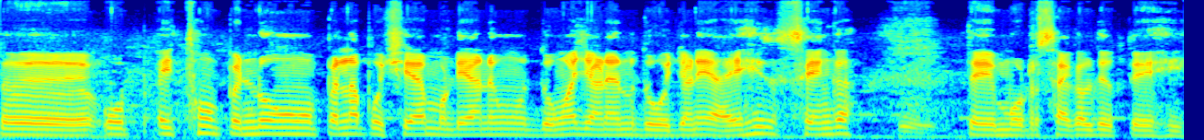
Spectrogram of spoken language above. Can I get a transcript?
ਤੇ ਉਹ ਇੱਥੋਂ ਪਿੰਡੋਂ ਪਹਿਲਾਂ ਪੁੱਛਿਆ ਮੁੰਡਿਆਂ ਨੂੰ ਦੋਵਾਂ ਜਣਿਆਂ ਨੂੰ ਦੋ ਜਣੇ ਆਏ ਸੀ ਸਿੰਘ ਤੇ ਮੋਟਰਸਾਈਕਲ ਦੇ ਉੱਤੇ ਹੀ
